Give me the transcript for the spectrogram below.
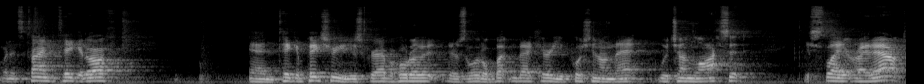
when it's time to take it off and take a picture, you just grab a hold of it. There's a little button back here, you push in on that, which unlocks it. You slide it right out,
